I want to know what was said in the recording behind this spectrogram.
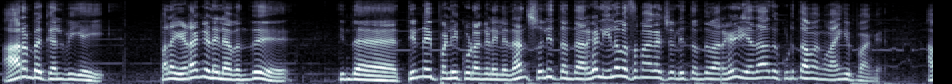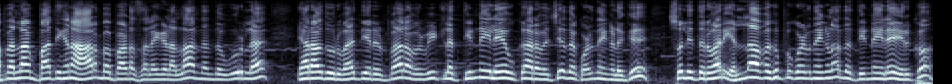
ஆரம்ப கல்வியை பல இடங்களில் வந்து இந்த திண்ணை பள்ளிக்கூடங்களிலே தான் சொல்லித் தந்தார்கள் இலவசமாக சொல்லி தந்துவார்கள் ஏதாவது கொடுத்து அவங்க வாங்கிப்பாங்க. அப்போல்லாம் பார்த்தீங்கன்னா ஆரம்ப பாடசாலைகள் எல்லாம் அந்தந்த ஊரில் யாராவது ஒரு வாத்தியர் இருப்பார் அவர் வீட்டில் திண்ணையிலே உட்கார வச்சு அந்த குழந்தைங்களுக்கு சொல்லித் தருவார். எல்லா வகுப்பு குழந்தைங்களும் அந்த திண்ணையிலே இருக்கும்.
